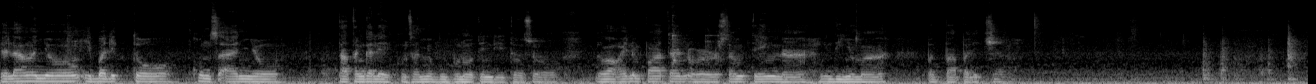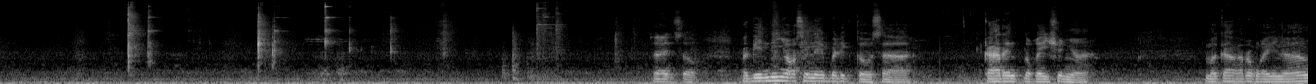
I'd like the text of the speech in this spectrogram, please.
kailangan nyo ibalik to kung saan nyo tatanggalin, kung saan nyo bubunutin dito. So gawa kayo ng pattern or something na hindi nyo mapagpapalit siya. Right, so pag hindi nyo kasi naibalik to sa current location niya, magkakaroon kayo ng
